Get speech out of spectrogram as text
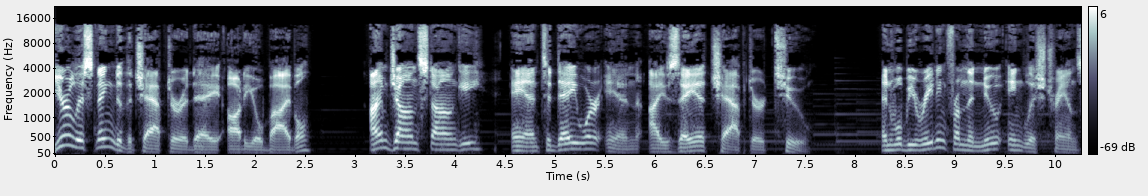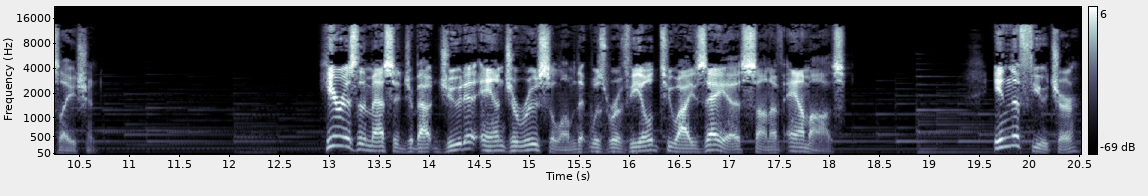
You're listening to the Chapter a Day audio Bible. I'm John Stange, and today we're in Isaiah chapter 2, and we'll be reading from the New English Translation. Here is the message about Judah and Jerusalem that was revealed to Isaiah, son of Amoz. In the future,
